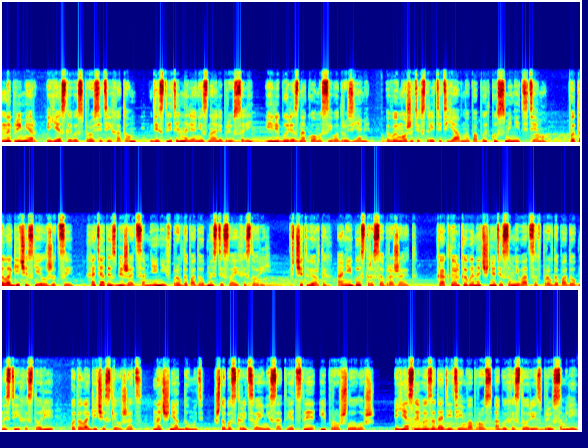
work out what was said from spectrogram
Например, если вы спросите их о том, действительно ли они знали Брюса Ли или были знакомы с его друзьями, вы можете встретить явную попытку сменить тему. Патологические лжецы хотят избежать сомнений в правдоподобности своих историй. В-четвертых, они быстро соображают. Как только вы начнете сомневаться в правдоподобности их истории, патологический лжец начнет думать, чтобы скрыть свои несоответствия и прошлую ложь. Если вы зададите им вопрос об их истории с Брюсом Ли,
